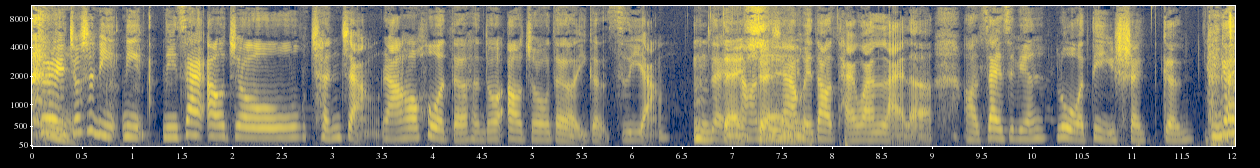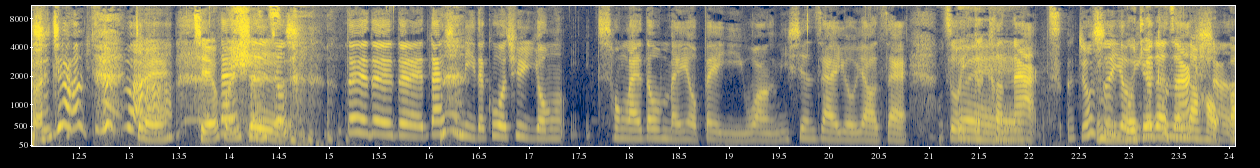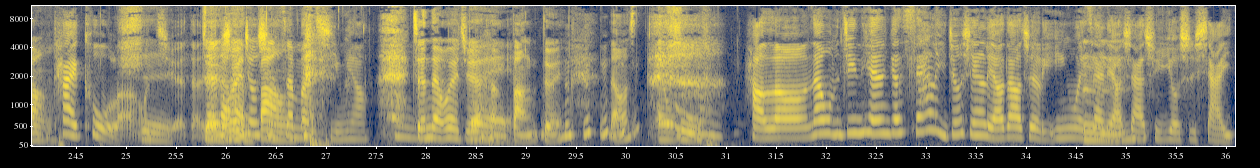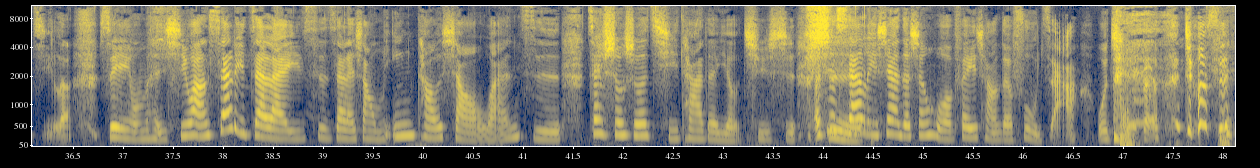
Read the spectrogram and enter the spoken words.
对，就是你你你在澳洲成长，然后获得很多澳洲的一个滋养。嗯，对，然后你现在回到台湾来了啊，在这边落地生根，应该是这样子吧？对，结婚是。就是，对对对，但是你的过去永从来都没有被遗忘，你现在又要再做一个 connect，就是有一个 connection，太酷了，我觉得人生就是这么奇妙，真的我也觉得很棒，对，然后是。好喽，那我们今天跟 Sally 就先聊到这里，因为再聊下去又是下一集了，嗯、所以我们很希望 Sally 再来一次，再来上我们樱桃小丸子，再说说其他的有趣事。而且 Sally 现在的生活非常的复杂，我觉得 就是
